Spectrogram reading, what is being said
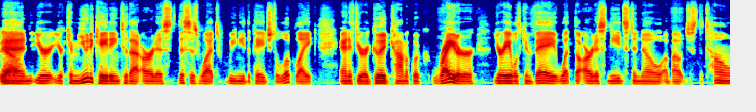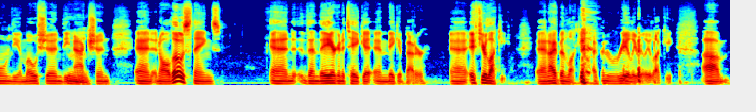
yeah. and you're you're communicating to that artist this is what we need the page to look like and if you're a good comic book writer you're able to convey what the artist needs to know about just the tone the emotion the mm. action and and all those things and then they are going to take it and make it better uh, if you're lucky and i've been lucky i've been really really lucky um,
